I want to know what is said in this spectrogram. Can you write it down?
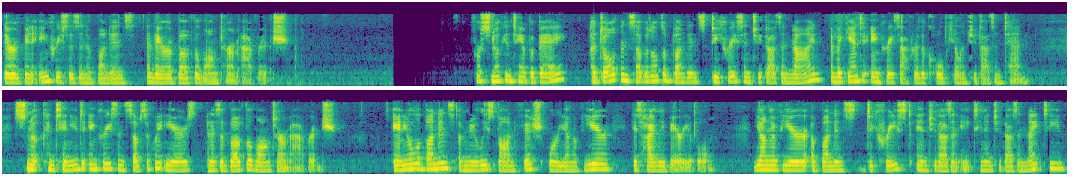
there have been increases in abundance and they are above the long-term average. For snook in Tampa Bay, adult and subadult abundance decreased in 2009 and began to increase after the cold kill in 2010. Snook continued to increase in subsequent years and is above the long-term average. Annual abundance of newly spawned fish or young of year is highly variable. Young of year abundance decreased in 2018 and 2019,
